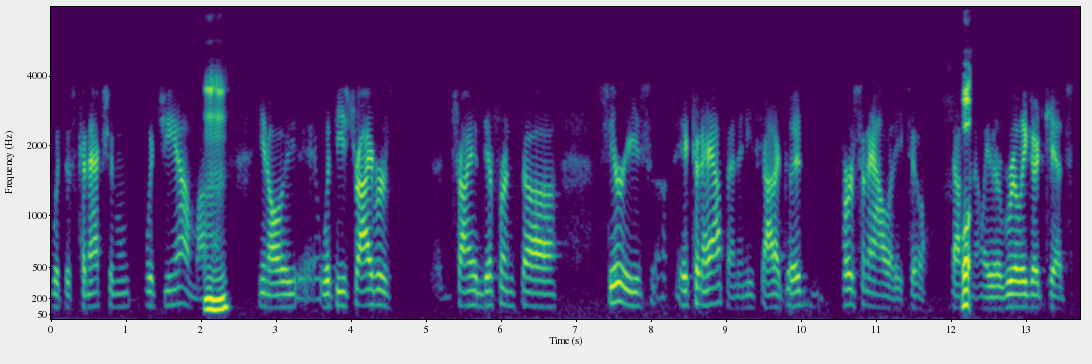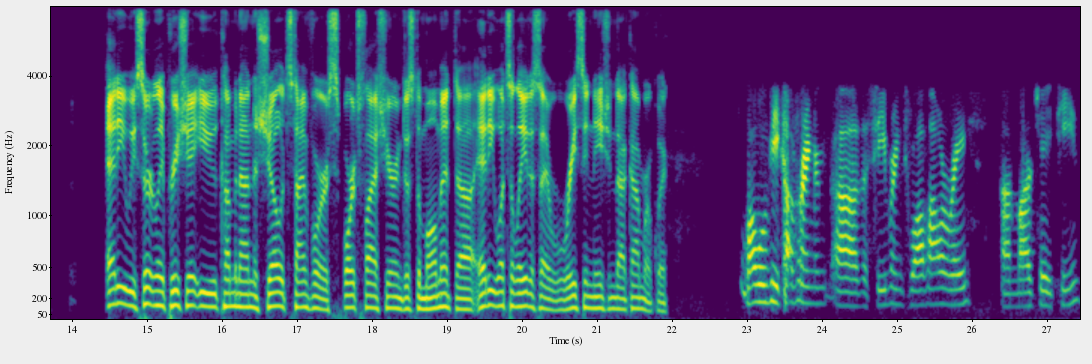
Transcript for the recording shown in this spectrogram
with this connection with GM. Uh, hmm You know, with these drivers trying different uh, series, it could happen. And he's got a good personality too. Definitely, they're really good kids. Eddie, we certainly appreciate you coming on the show. It's time for a sports flash here in just a moment. Uh, Eddie, what's the latest at RacingNation.com, real quick? Well, we'll be covering uh, the Sebring 12 hour race on March 18th,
